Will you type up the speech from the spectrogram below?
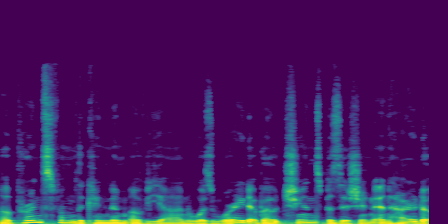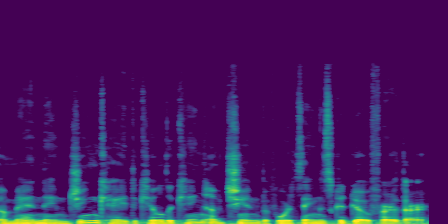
A prince from the kingdom of Yan was worried about Qin's position and hired a man named Jing Kai to kill the king of Qin before things could go further.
